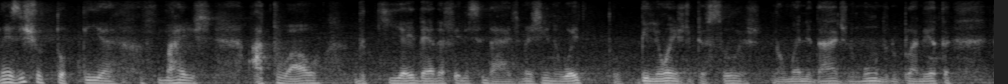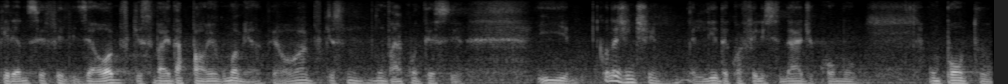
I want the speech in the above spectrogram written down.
Não existe utopia mais atual do que a ideia da felicidade. Imagina, 8 bilhões de pessoas na humanidade, no mundo, no planeta, querendo ser felizes. É óbvio que isso vai dar pau em algum momento, é óbvio que isso não vai acontecer. E quando a gente lida com a felicidade como um ponto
